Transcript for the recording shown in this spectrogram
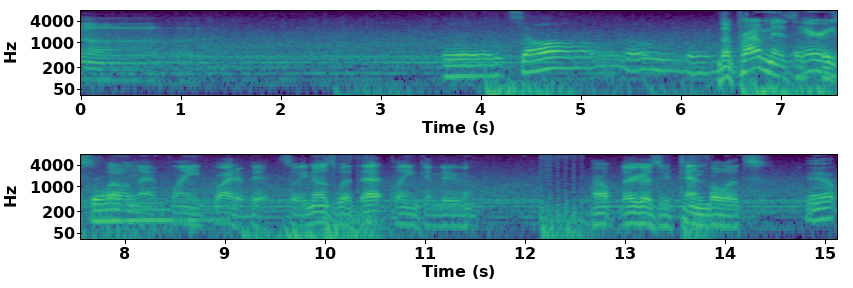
uh, It's all over. The problem is That's Harry's the flown thing. that plane quite a bit, so he knows what that plane can do. Oh, there goes your 10 bullets. Yep.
